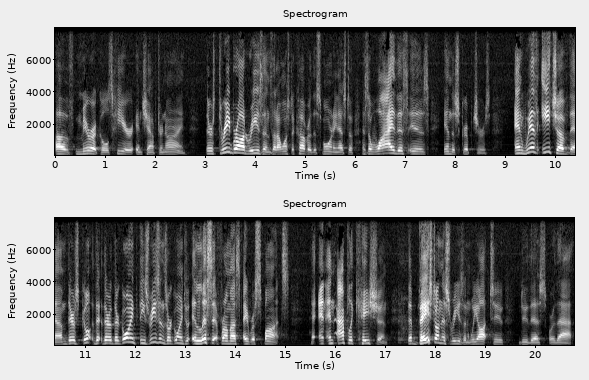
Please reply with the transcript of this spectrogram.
of miracles here in chapter 9. There are three broad reasons that I want to cover this morning as to, as to why this is in the scriptures. And with each of them, there's go, they're, they're going, these reasons are going to elicit from us a response, an, an application that based on this reason, we ought to do this or that.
